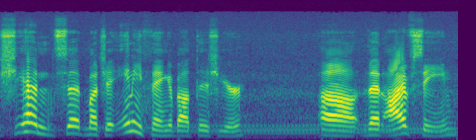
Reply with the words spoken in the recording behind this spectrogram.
she hadn't said much of anything about this year uh, that I've seen.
